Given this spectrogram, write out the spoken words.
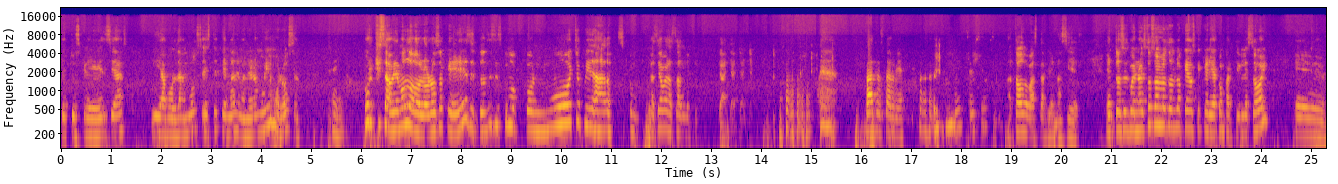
de tus creencias, y abordamos este tema de manera muy amorosa. Sí porque sabemos lo doloroso que es, entonces es como con mucho cuidado, como casi abrazándote. Ya, ya, ya, ya. Vas a estar bien. A todo va a estar bien, así es. Entonces, bueno, estos son los dos bloqueos que quería compartirles hoy. Eh,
